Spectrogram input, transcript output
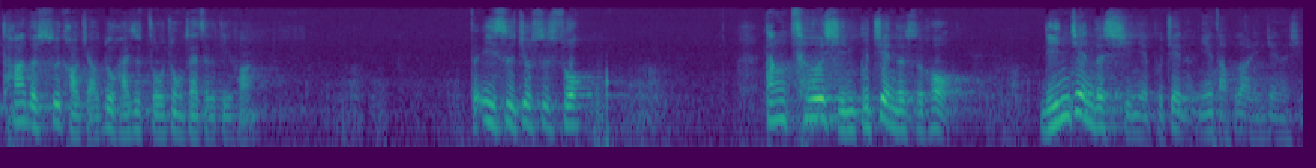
他的思考角度还是着重在这个地方。的意思就是说，当车型不见的时候，零件的型也不见了，你也找不到零件的型。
